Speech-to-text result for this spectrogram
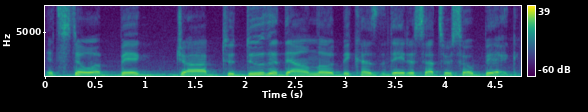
It's still a big job to do the download because the data sets are so big.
